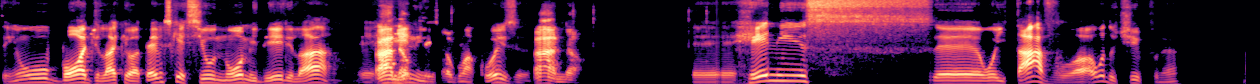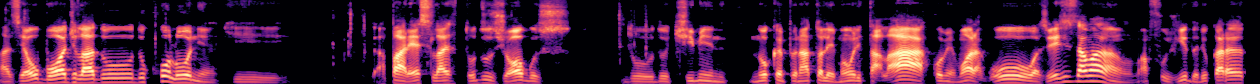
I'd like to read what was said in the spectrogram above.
Tem o bode lá, que eu até me esqueci o nome dele lá. É ah, Renes, não. alguma coisa? Ah, não. É, Renes é, oitavo, algo do tipo, né? Mas é o bode lá do, do Colônia, que aparece lá todos os jogos do, do time no campeonato alemão, ele tá lá, comemora gol, às vezes dá uma, uma fugida ali, o cara,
